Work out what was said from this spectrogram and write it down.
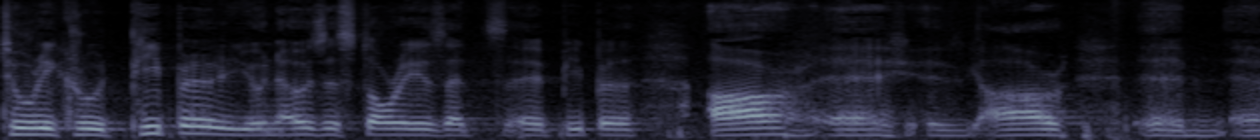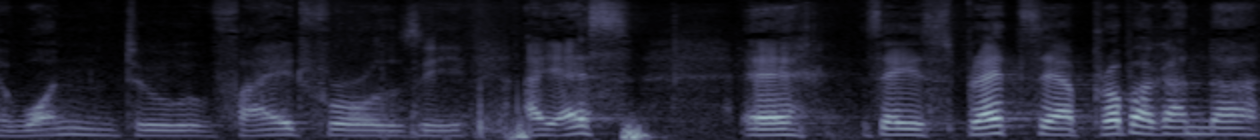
to recruit people. You know the story that uh, people are uh, are um, uh, one to fight for the IS Uh, they spread their propaganda uh, uh,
